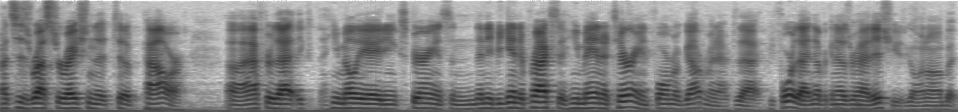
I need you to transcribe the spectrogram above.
That's his restoration to, to power uh, after that humiliating experience. And then he began to practice a humanitarian form of government after that. Before that, Nebuchadnezzar had issues going on, but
